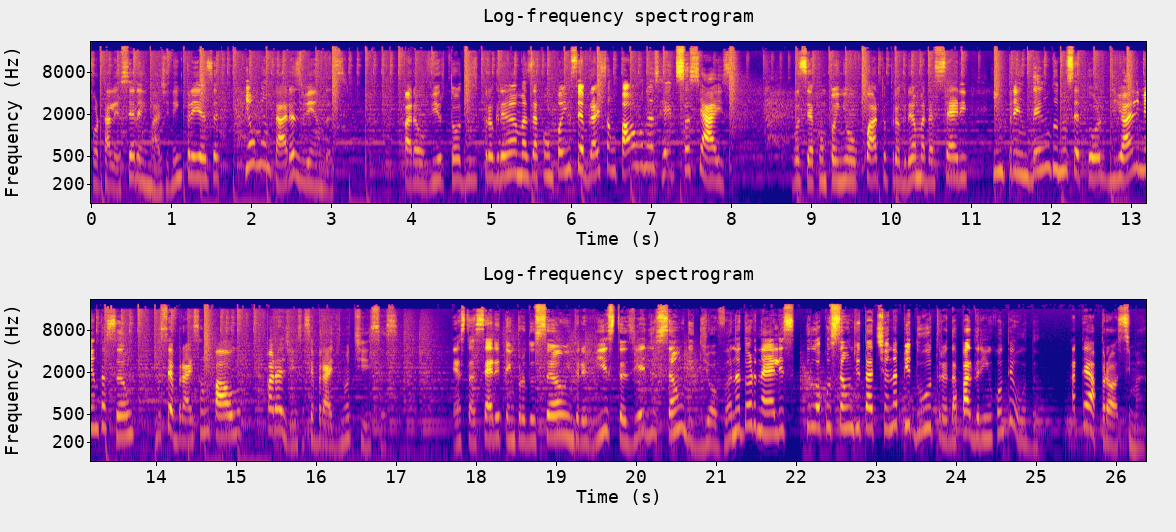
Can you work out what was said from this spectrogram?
fortalecer a imagem da empresa e aumentar as vendas. Para ouvir todos os programas, acompanhe o Sebrae São Paulo nas redes sociais. Você acompanhou o quarto programa da série Empreendendo no Setor de Alimentação do Sebrae São Paulo para a agência Sebrae de Notícias. Esta série tem produção, entrevistas e edição de Giovanna Dornelles e locução de Tatiana Pidutra, da Padrinho Conteúdo. Até a próxima!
